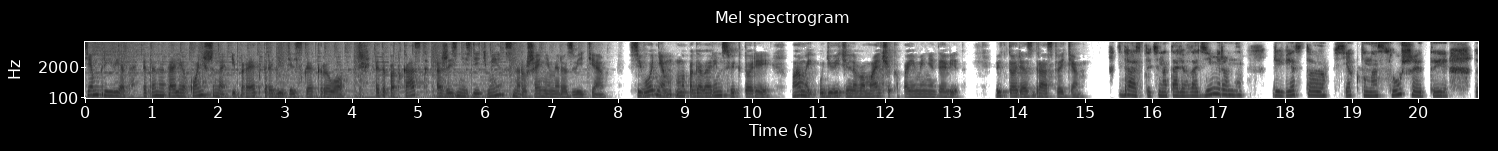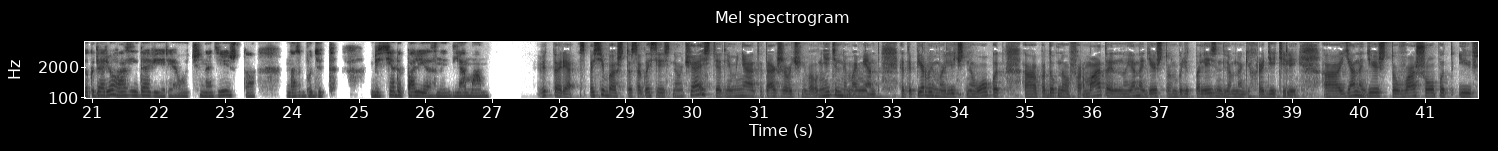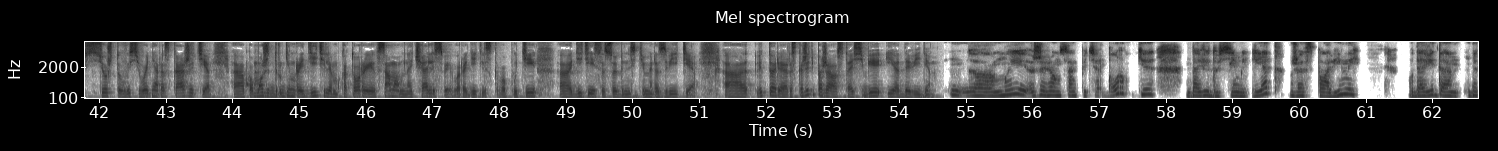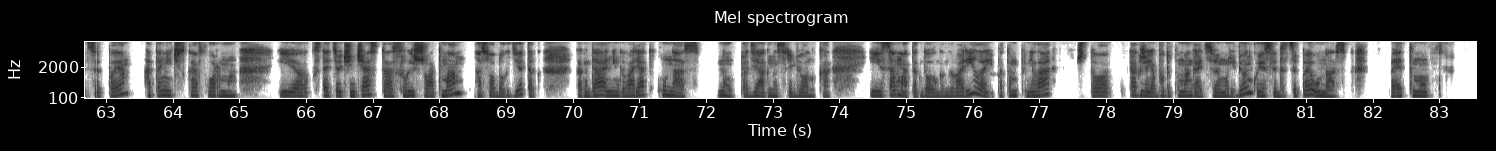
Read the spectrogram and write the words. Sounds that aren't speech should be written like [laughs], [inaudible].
Всем привет! Это Наталья Коньшина и проект «Родительское крыло». Это подкаст о жизни с детьми с нарушениями развития. Сегодня мы поговорим с Викторией, мамой удивительного мальчика по имени Давид. Виктория, здравствуйте. Здравствуйте, Наталья Владимировна. Приветствую всех, кто нас слушает, и благодарю вас за доверие. Очень надеюсь, что у нас будет беседа полезной для мам. Виктория, спасибо, что согласились на участие. Для меня это также очень волнительный момент. Это первый мой личный опыт а, подобного формата, но я надеюсь, что он будет полезен для многих родителей. А, я надеюсь, что ваш опыт и все, что вы сегодня расскажете, а, поможет другим родителям, которые в самом начале своего родительского пути детей с особенностями развития. Виктория, расскажите, пожалуйста, о себе и о Давиде. Мы живем в Санкт-Петербурге. Давиду 7 лет, уже с половиной. У Давида ДЦП, атоническая форма. И, кстати, очень часто слышу от мам особых деток, когда они говорят «у нас», ну, про диагноз ребенка. И сама так долго говорила, и потом поняла, что как же я буду помогать своему ребенку, если ДЦП у нас. Поэтому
